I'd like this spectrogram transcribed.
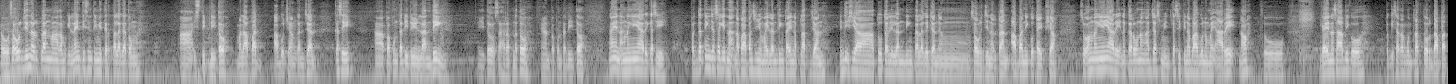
So, sa original plan mga kamukil, 90 cm talaga tong ah, step dito, malapad, abot siya hanggang dyan. Kasi, ah, papunta dito yung landing. Ito, sa harap na to. Yan, papunta dito. Ngayon, ang nangyayari kasi, pagdating dyan sa gitna, napapansin nyo, may landing tayo na flat dyan. Hindi siya totally landing talaga dyan yung sa original plan. Abanico type siya. So, ang nangyayari, nagkaroon ng adjustment kasi pinabago ng may-ari, no? So, gaya ng sabi ko, pag isa kang kontraktor, dapat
